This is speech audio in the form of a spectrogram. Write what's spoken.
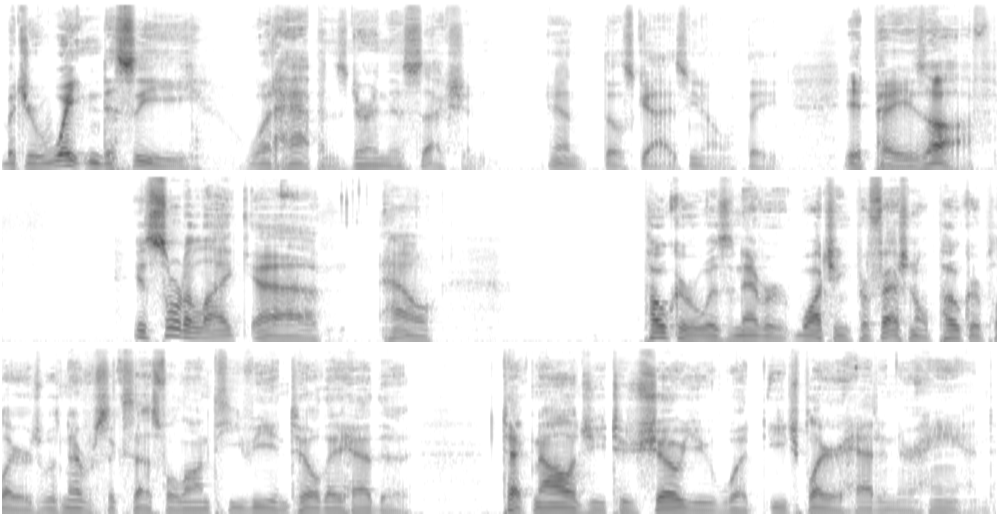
but you're waiting to see what happens during this section. And those guys, you know, they it pays off. It's sort of like uh, how poker was never watching professional poker players was never successful on TV until they had the technology to show you what each player had in their hand.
